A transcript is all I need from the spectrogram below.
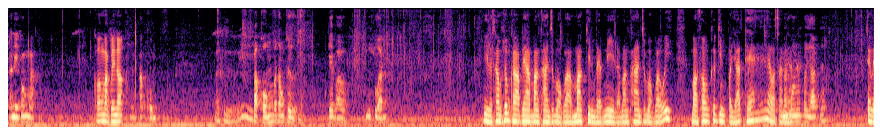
อันนี้ของมัก กองหมักเลยเนาะผักขมเออผักขมบ่ต้องซื้อเนี่ยเก็บเอาอยู่สวน นี่แหละท่านผู้ชมครับเนี่ยบางทานจะบอกว่ามากินแบบนี้แล้วบางทานจะบอกว่าอุ้ยบาวทองคือกินประหยัดแท้ว่าสันมันนะบ่มันประหยัดเด้อจังได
